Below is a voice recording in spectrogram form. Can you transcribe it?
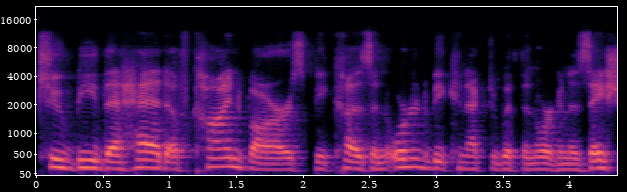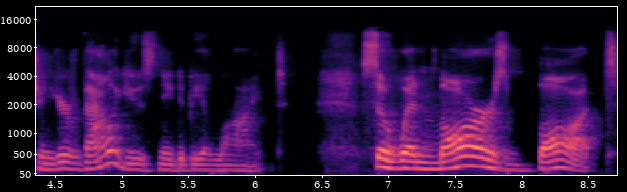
to be the head of kind bars because in order to be connected with an organization your values need to be aligned. So when mars bought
